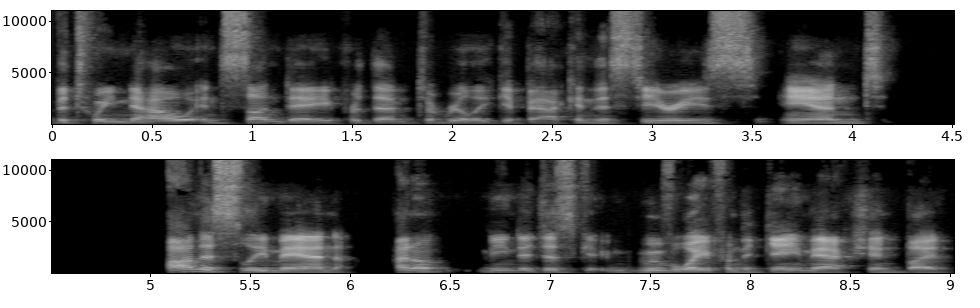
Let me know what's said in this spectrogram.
between now and Sunday for them to really get back in this series. And honestly, man, I don't mean to just get, move away from the game action, but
